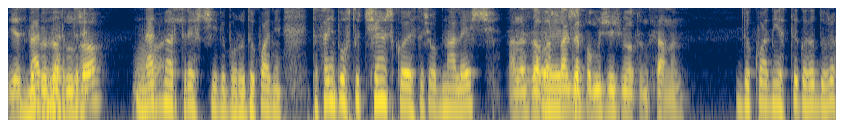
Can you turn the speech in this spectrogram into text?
Jest tego za dużo? No nadmiar właśnie. treści wyboru, dokładnie. Czasami po prostu ciężko jest coś odnaleźć. Ale zobacz, e, nagle czy... pomyśleliśmy o tym samym. Dokładnie, jest tego za dużo.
